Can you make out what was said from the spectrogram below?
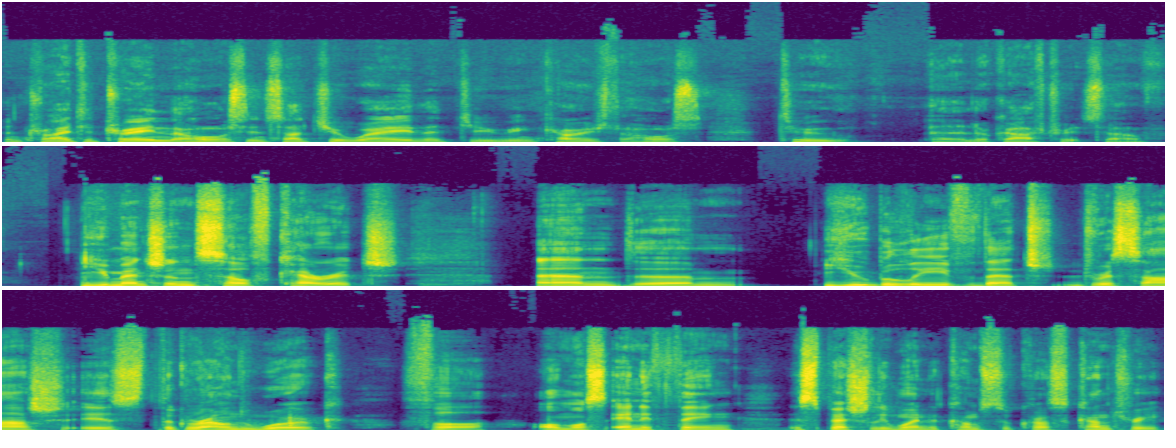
and try to train the horse in such a way that you encourage the horse to uh, look after itself. You mentioned self carriage, and um, you believe that dressage is the groundwork for almost anything, especially when it comes to cross country.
